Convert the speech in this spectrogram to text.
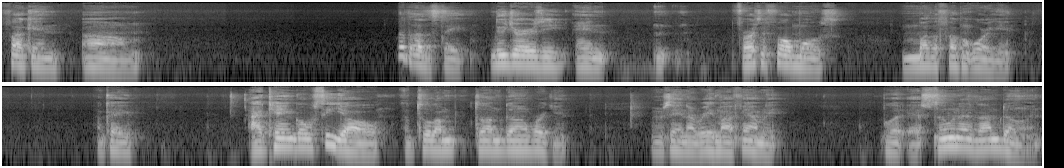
fucking um, what the other state? New Jersey, and first and foremost, motherfucking Oregon. Okay, I can't go see y'all until I'm until I'm done working. You know I'm saying? I raise my family. But as soon as I'm done,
